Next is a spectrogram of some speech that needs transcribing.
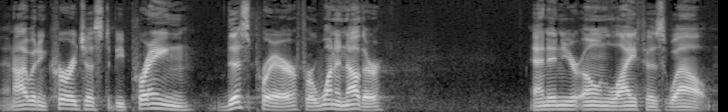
And I would encourage us to be praying this prayer for one another and in your own life as well.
